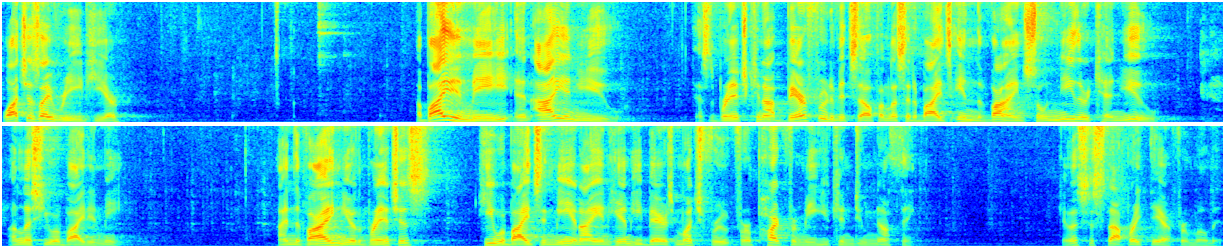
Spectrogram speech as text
Watch as I read here. Abide in me, and I in you. As the branch cannot bear fruit of itself unless it abides in the vine, so neither can you unless you abide in me. I'm the vine, you're the branches. He who abides in me and I in him, he bears much fruit, for apart from me, you can do nothing. Okay, let's just stop right there for a moment.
